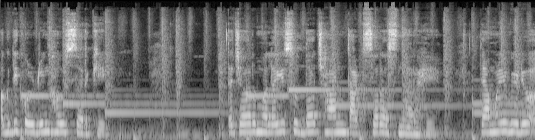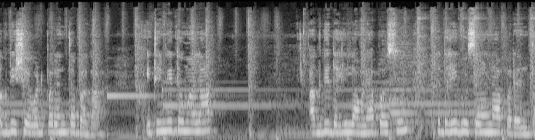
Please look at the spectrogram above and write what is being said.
अगदी कोल्ड्रिंक हाऊससारखी त्याच्यावर मलईसुद्धा छान दाटसर असणार आहे. त्यामुळे व्हिडिओ अगदी शेवटपर्यंत बघा. इथे मी तुम्हाला अगदी दही लावण्यापासून ते दही घुसळण्यापर्यंत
